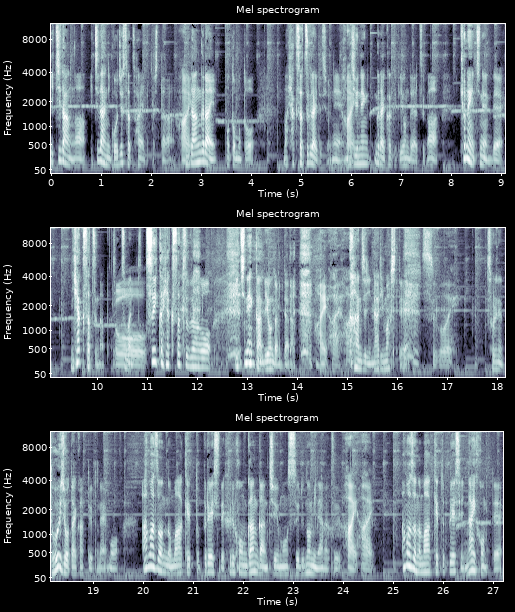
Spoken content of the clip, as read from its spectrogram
1段が、1段に50冊入るとしたら、はい。2段ぐらいもともと、まあ、100冊ぐらいですよね、はい。20年ぐらいかけて読んだやつが、去年1年で200冊になったつまり追加100冊分を1年間で読んだみたいな 感じになりまして、いすごい。それね、どういう状態かっていうとね、もう、アマゾンのマーケットプレイスで古本ガンガン注文するのみならず、はいはい。アマゾンのマーケットプレイスにない本って、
